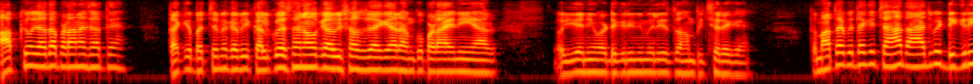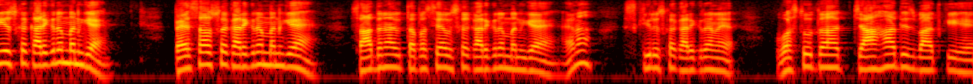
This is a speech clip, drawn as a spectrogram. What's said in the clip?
आप क्यों ज़्यादा पढ़ाना चाहते हैं? ताकि बच्चे में कभी कल को ऐसा ना हो कि अविश्वास हो जाएगा, यार, हमको पढ़ाए नहीं यार, और ये नहीं हुआ, डिग्री नहीं मिली तो हम पीछे रह गए। तो माता पिता की चाहत आज भी डिग्री उसका कार्यक्रम बन गया है। पैसा उसका कार्यक्रम बन गया है। साधना, तपस्या उसका कार्यक्रम बन गया है है ना? स्किल उसका कार्यक्रम है। वस्तुतः चाहत इस बात की है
